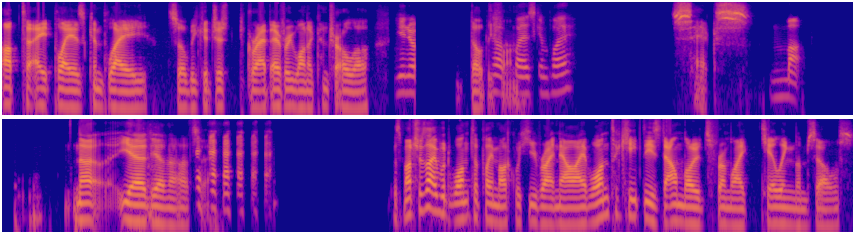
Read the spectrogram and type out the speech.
up to eight players can play, so we could just grab everyone a controller. You know That would be how fun. players can play? Sex. Muck. No, yeah, yeah, no, that's fair. As much as I would want to play Muck with you right now, I want to keep these downloads from like killing themselves.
